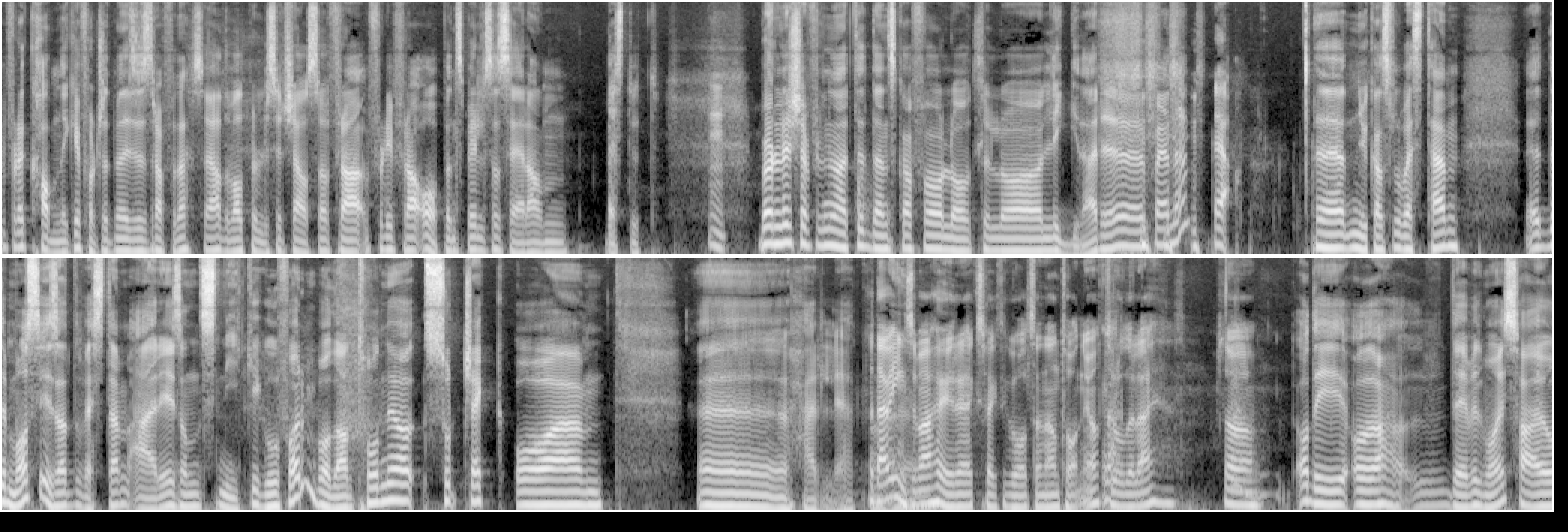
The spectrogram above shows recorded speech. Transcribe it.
For det kan ikke fortsette med disse straffene. Så jeg hadde valgt Pulisic, jeg også. Fra, fordi fra åpent spill så ser han best ut. Mm. Burnley Sheffield United Den skal få lov til å ligge der eh, på 1-1. Ja. uh, Newcastle Westham. Uh, det må sies at Westham er i sånn sneaky god form. Både Antonio Sorcek og um, uh, Herlighet Det er jo ingen som har høyere expected goals enn Antonio, tro det eller ei. Så Og, de, og David Moyes har jo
